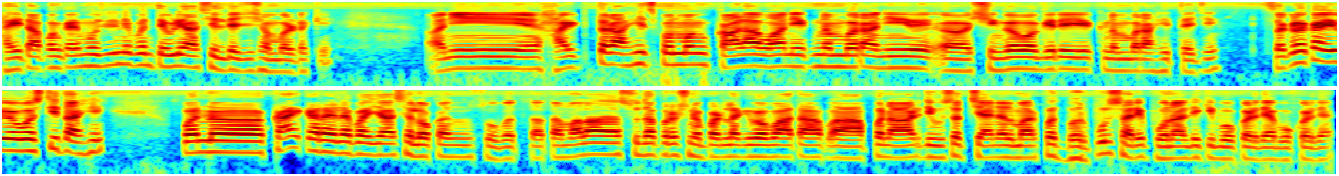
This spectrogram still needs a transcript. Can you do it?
हाईट आपण काही मोजली नाही पण तेवढी असेल त्याची शंभर टक्के. आणि हाईट तर आहेच पण मग काळा वान एक नंबर आणि शिंग वगैरे एक नंबर आहेत त्याची. सगळं काही व्यवस्थित आहे. पण काय करायला पाहिजे अशा लोकांसोबत? आता मला सुद्धा प्रश्न पडला की बाबा आता आपण आठ दिवसात चॅनलमार्फत भरपूर सारे फोन आले की बोकड द्या बोकड द्या.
